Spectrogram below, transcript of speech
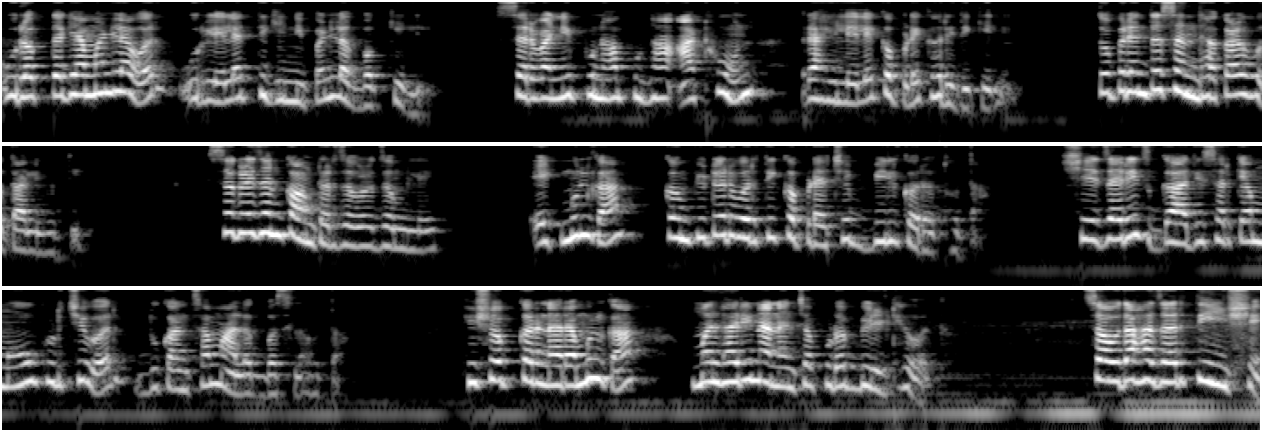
उरक्त घ्या म्हणल्यावर उरलेल्या तिघींनी पण लगबग केली. सर्वांनी पुन्हा पुन्हा आठवून राहिलेले कपडे खरेदी केले. तोपर्यंत संध्याकाळ होत आली होती. सगळेजण काउंटरजवळ जमले. एक मुलगा कम्प्युटरवरती कपड्याचे बिल करत होता. शेजारीच गादीसारख्या मऊ खुर्चीवर दुकानचा मालक बसला होता. हिशोब करणारा मुलगा मल्हारी नानांच्या पुढं बिल ठेवत. चौदा हजार तीनशे.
